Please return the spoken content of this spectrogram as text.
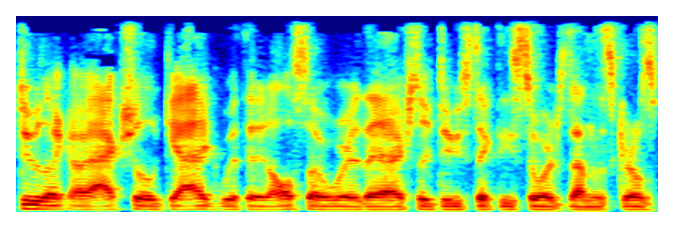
do like an actual gag with it. Also, where they actually do stick these swords down this girl's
